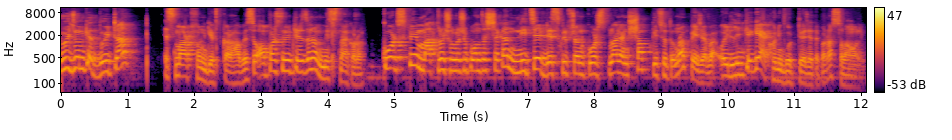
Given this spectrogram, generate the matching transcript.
দুইজনকে দুইটা স্মার্টফোন গিফট করা হবে। সো অপরচুনিটির জন্য মিস না করো। কোর্স ফি মাত্র ষোলোশো পঞ্চাশ টাকা, নিচে ডিসক্রিপশন কোর্স প্ল্যান অ্যান্ড সব কিছু তোমরা পেয়ে যাবে। ওই লিঙ্কে গিয়ে এখনই ভর্তি হয়ে যেতে পারো। আসসালামু আলাইকুম।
